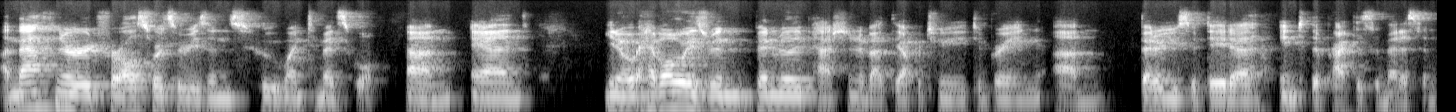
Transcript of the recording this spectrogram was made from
a math nerd for all sorts of reasons who went to med school, um, and you know, have always been, been really passionate about the opportunity to bring um, better use of data into the practice of medicine.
